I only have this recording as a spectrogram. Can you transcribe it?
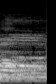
Oh.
